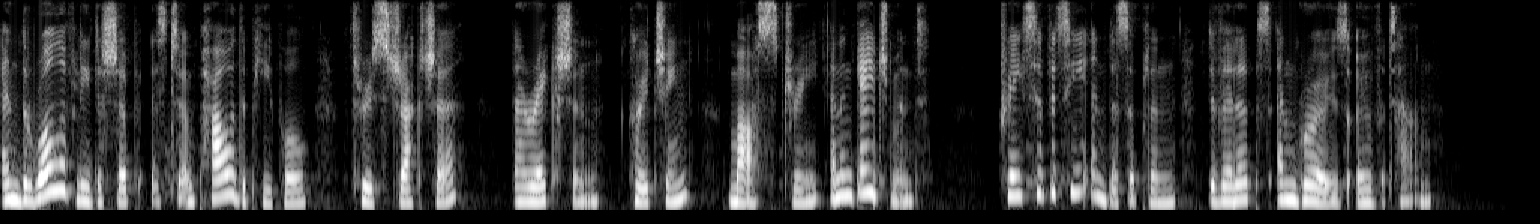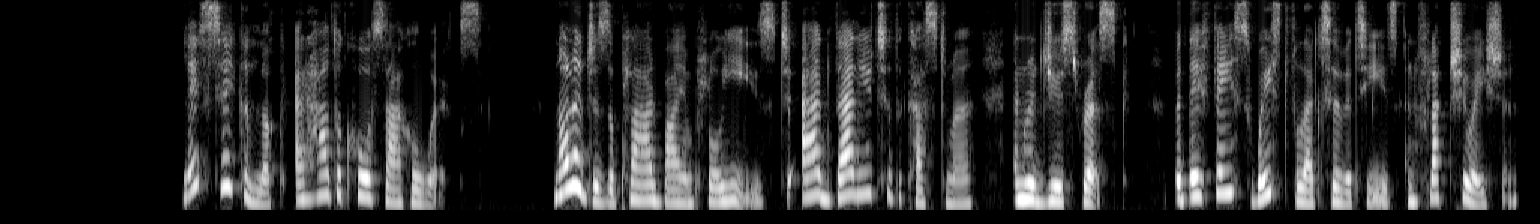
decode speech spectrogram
And the role of leadership is to empower the people through structure, direction, coaching, mastery, and engagement. Creativity and discipline develops and grows over time. Let's take a look at how the core cycle works. Knowledge is applied by employees to add value to the customer and reduce risk, but they face wasteful activities and fluctuation.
